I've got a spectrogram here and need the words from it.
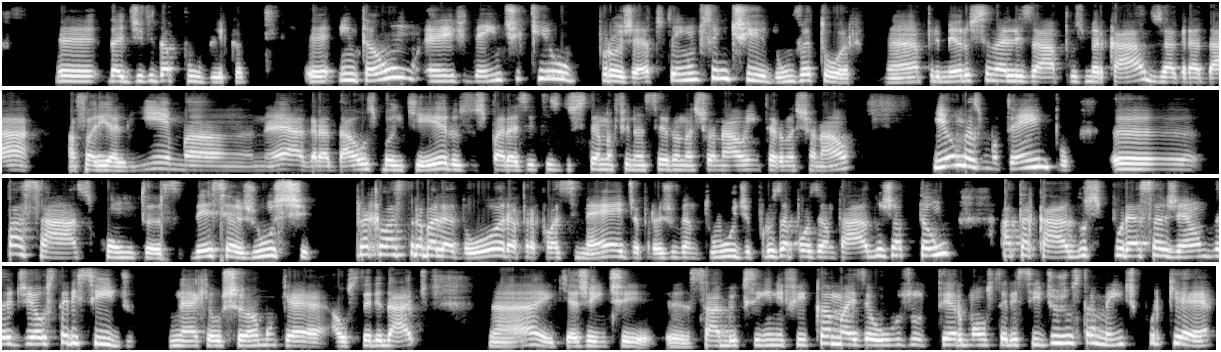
eh, da dívida pública. Eh, então, é evidente que o projeto tem um sentido, um vetor. Né? Primeiro, sinalizar para os mercados, agradar a Faria Lima, né, agradar os banqueiros, os parasitas do sistema financeiro nacional e internacional, e, ao mesmo tempo, uh, passar as contas desse ajuste para a classe trabalhadora, para a classe média, para a juventude, para os aposentados já tão atacados por essa agenda de austericídio, né, que eu chamo, que é austeridade, né, e que a gente uh, sabe o que significa, mas eu uso o termo austericídio justamente porque é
